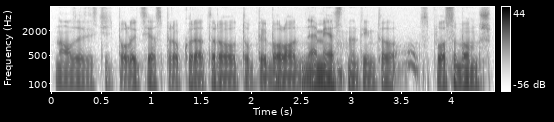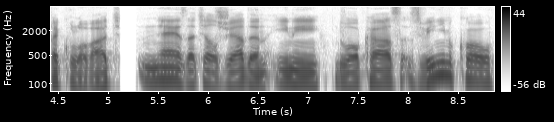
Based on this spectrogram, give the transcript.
naozaj zistiť policia s prokurátorov, to by bolo nemiestne týmto spôsobom špekulovať. Nie je zatiaľ žiaden iný dôkaz s výnimkou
